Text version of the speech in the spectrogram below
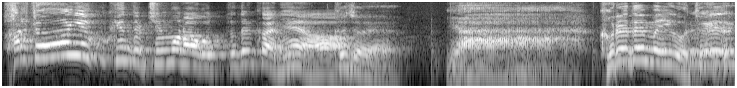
하루 종일 국회의원들 질문하고 떠들 거 아니에요. 그죠? 예. 야. 그래 되면 이거 어떻게 어떻게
